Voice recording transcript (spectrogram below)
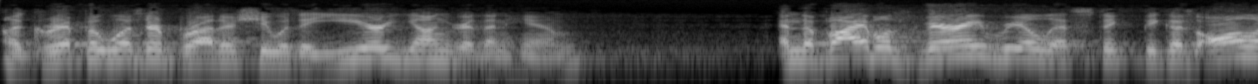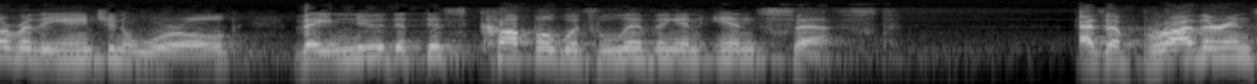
Agrippa was her brother. She was a year younger than him. And the Bible is very realistic because all over the ancient world, they knew that this couple was living in incest. As a brother and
